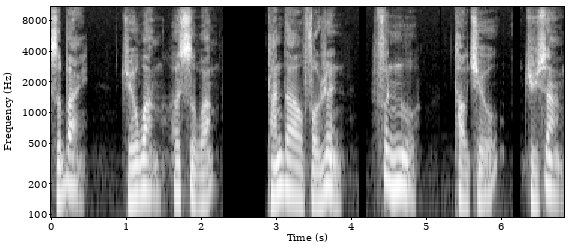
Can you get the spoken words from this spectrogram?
失败、绝望和死亡，谈到否认、愤怒、讨求、沮丧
